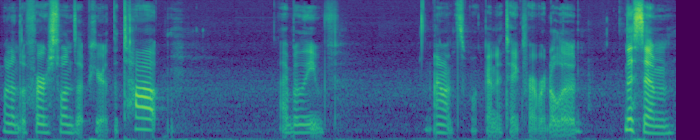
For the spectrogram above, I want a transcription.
One of the first ones up here at the top, I believe. I know it's gonna take forever to load. The Sim.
